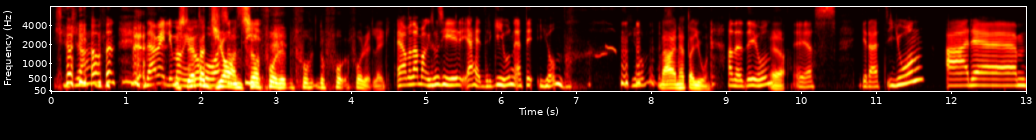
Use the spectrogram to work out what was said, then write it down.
Ja, ja, men det er veldig Hvis mange du med heter H John, som så sier får du, legg. Ja, men det er mange som sier 'jeg heter ikke Jon, jeg heter Jon'. John. Nei, han heter Jon. Han heter Jon? Ja. Yes, Greit. Jon er eh,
